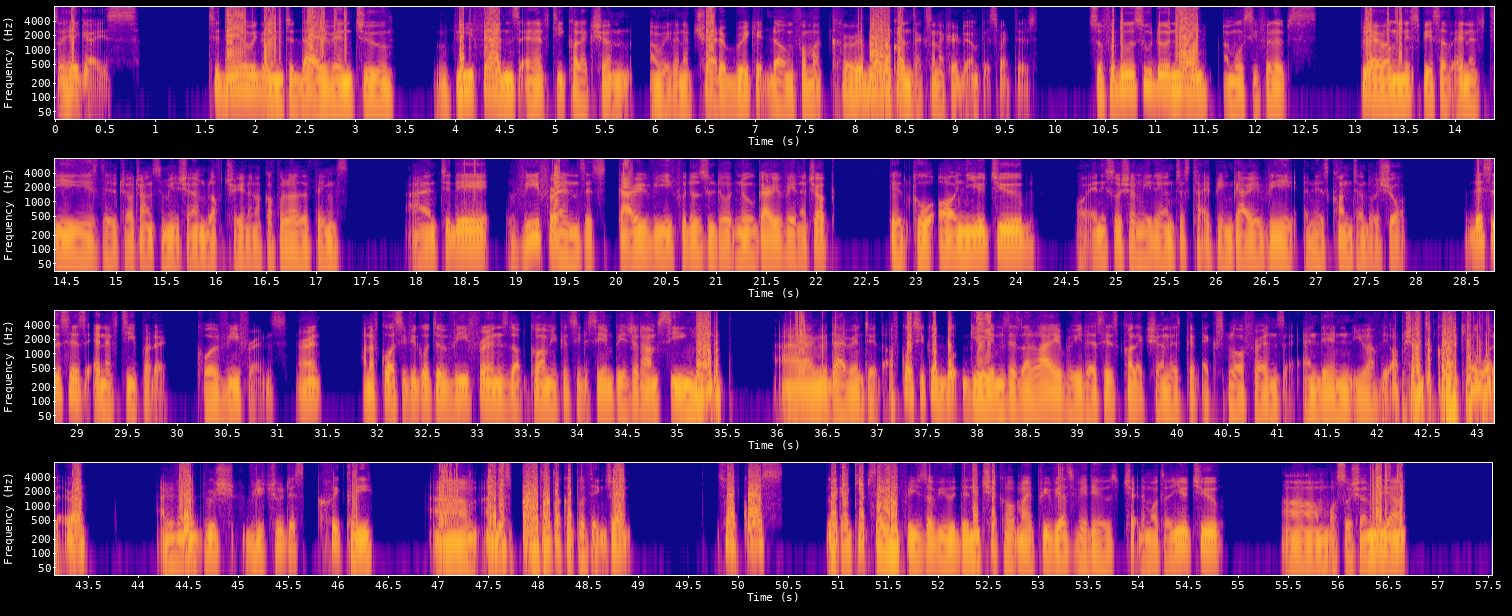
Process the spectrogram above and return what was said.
So hey guys, today we're going to dive into VeeFriends NFT collection and we're going to try to break it down from a Caribbean context and a Caribbean perspective. So for those who don't know, I'm Ocey Phillips, play around in the space of NFTs, digital transformation, blockchain, and a couple other things. And today, VeeFriends, it's Gary Vee. For those who don't know, Gary Vaynerchuk, could go on YouTube or any social media and just type in Gary Vee and his content will show up. This is his NFT product called VeeFriends. All right. And of course, if you go to veefriends.com, you can see the same page that I'm seeing here and we'll dive into it. Of course, you could book games. There's a library. There's his collection. There's could explore friends. And then you have the option to connect your wallet, right? And we're going to brush, through this quickly. Um, I just point out a couple of things, right? So, of course, like I keep saying, for those of you who didn't check out my previous videos, check them out on YouTube um, or social media.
